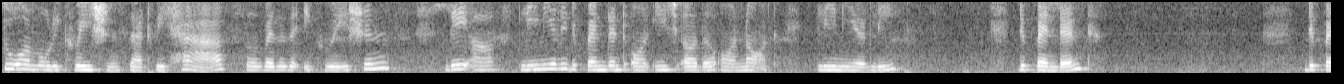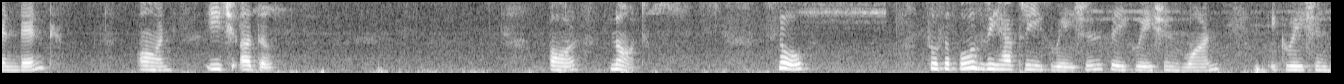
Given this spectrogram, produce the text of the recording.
two or more equations that we have. So whether the equations they are linearly dependent on each other or not. Linearly dependent dependent on each other or not. So so suppose we have three equations, say equation 1, equation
